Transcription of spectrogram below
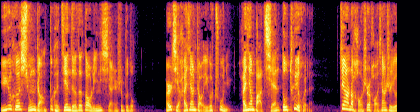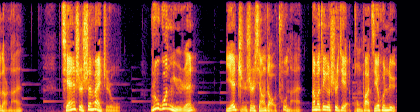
鱼和熊掌不可兼得的道理，你显然是不懂，而且还想找一个处女，还想把钱都退回来。这样的好事好像是有点难，钱是身外之物。如果女人也只是想找处男，那么这个世界恐怕结婚率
